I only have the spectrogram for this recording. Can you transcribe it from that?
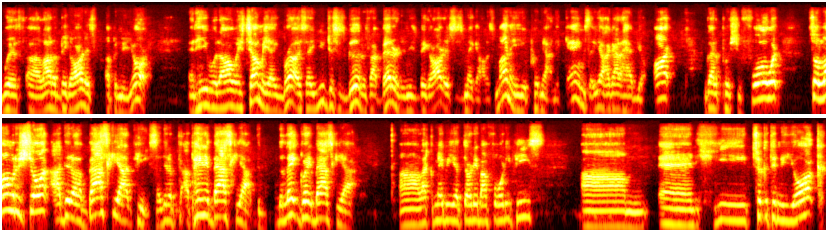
with uh, a lot of big artists up in New York. And he would always tell me, like, bro, say you just as good, if not better than these big artists is making all this money. He would put me out in the game. Said, yeah, I got to have your art. We got to push you forward. So long and short, I did a Basquiat piece. I did a, I painted Basquiat, the, the late great Basquiat, uh, like maybe a 30 by 40 piece. Um, and he took it to New York,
